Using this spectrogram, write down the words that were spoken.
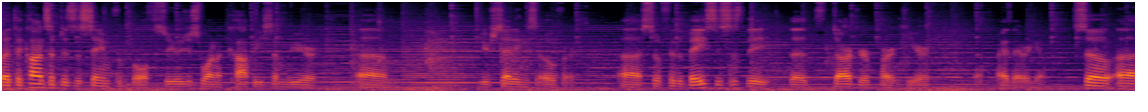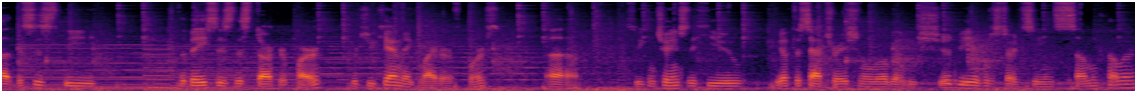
but the concept is the same for both, so you'll just want to copy some of your um, your settings over. Uh, so for the base, this is the, the darker part here. Alright, there we go. So uh, this is the the base is this darker part, which you can make lighter, of course. Uh, so you can change the hue. We have the saturation a little bit. We should be able to start seeing some color.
